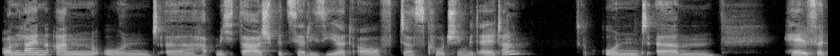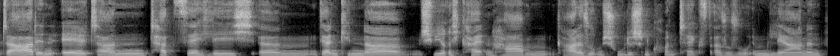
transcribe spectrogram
online an und äh, habe mich da spezialisiert auf das Coaching mit Eltern. Und ähm, helfe da den Eltern tatsächlich, ähm, deren Kinder Schwierigkeiten haben, gerade so im schulischen Kontext, also so im Lernen.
